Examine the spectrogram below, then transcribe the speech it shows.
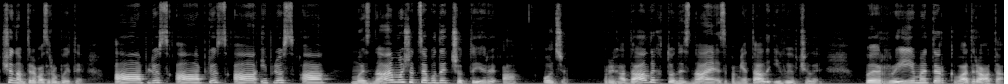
що нам треба зробити? А плюс А плюс А і плюс А. Ми знаємо, що це буде 4А. Отже, пригадали, хто не знає, запам'ятали і вивчили. Периметр квадрата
